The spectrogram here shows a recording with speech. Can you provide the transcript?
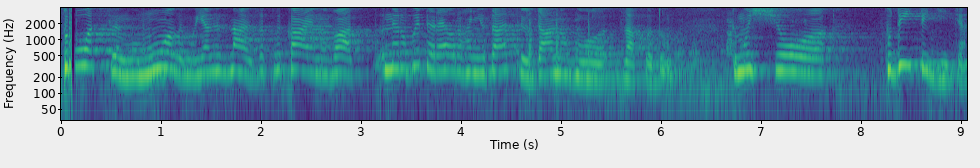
Просимо, молимо, я не знаю, закликаємо вас не робити реорганізацію даного закладу. Тому що куди йти дітям?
